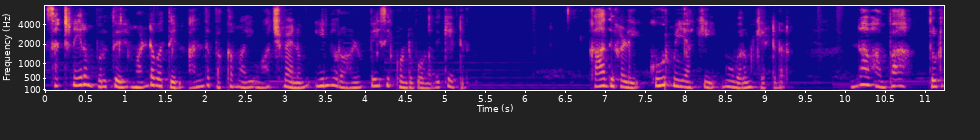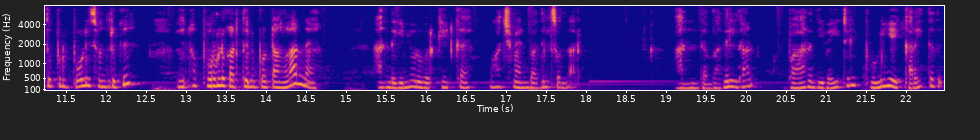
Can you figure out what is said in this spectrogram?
சற்று நேரம் பொறுத்து மண்டபத்தின் அந்த பக்கமாய் வாட்ச்மேனும் இன்னொரு ஆளும் பேசிக் கொண்டு போனது கேட்டது. காதுகளை கூர்மையாக்கி மூவரும் கேட்டனர். என்னவாம்பா தொடுத்துப்புன்னு போலீஸ் வந்திருக்கு. என்ன பொருள் கடத்துன்னு போட்டாங்களா என்ன? அந்த இன்னொருவர் கேட்க வாட்ச்மேன் பதில் சொன்னார். அந்த பதில்தான் பாரதி வயிற்றில் புலியை கரைத்தது.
